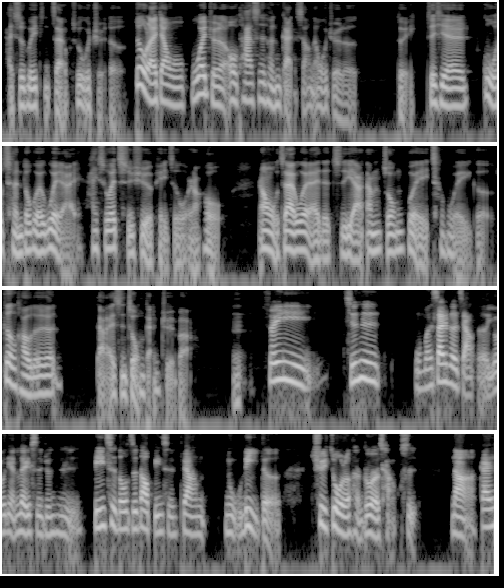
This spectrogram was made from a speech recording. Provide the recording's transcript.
还是会一直在，所以我觉得对我来讲，我不会觉得哦，他是很感伤。但我觉得。对这些过程都会未来还是会持续的陪着我，然后让我在未来的职涯当中会成为一个更好的人，大概是这种感觉吧。嗯，所以其实我们三个讲的有点类似，就是彼此都知道彼此非常努力的去做了很多的尝试，那该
